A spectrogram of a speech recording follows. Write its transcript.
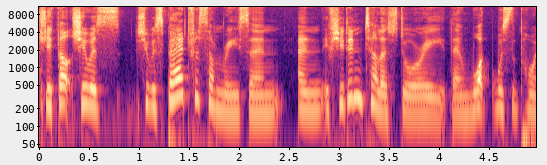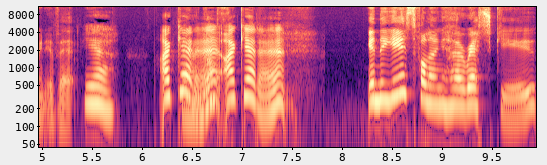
She felt she was she was spared for some reason and if she didn't tell her story then what was the point of it? Yeah. I get Fair it. enough. I get it. In the years following her rescue,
